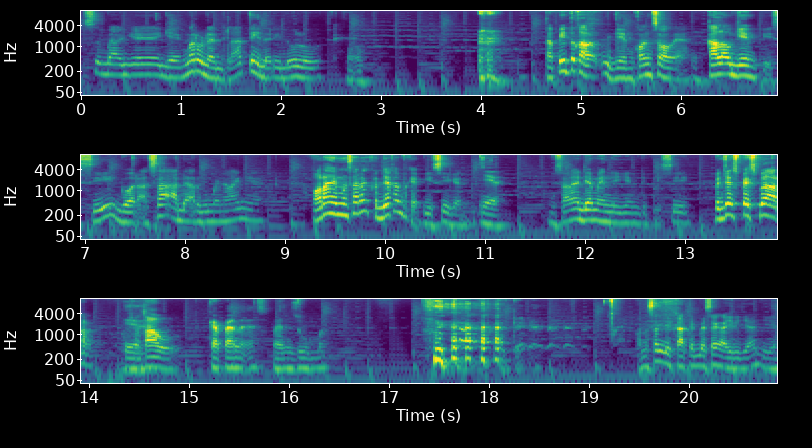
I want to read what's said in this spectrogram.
sebagai gamer udah dilatih dari dulu. Tapi itu kalau game konsol ya. Kalau game PC, gue rasa ada argumen lainnya. Orang yang sekarang kerja kan pakai PC kan. iya Misalnya dia main di game di PC, pencet spacebar, Iya. yeah. tahu. kayak PNS main Zuma Oke. Pantesan di KTP saya nggak jadi-jadi ya.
